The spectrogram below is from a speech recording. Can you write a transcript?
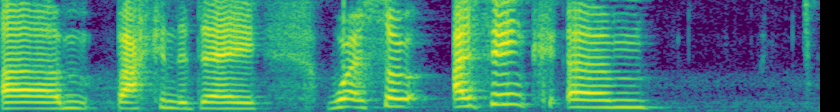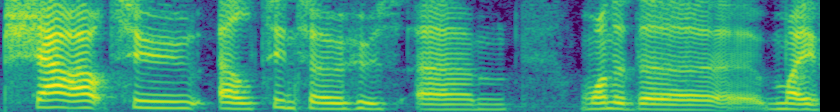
um, back in the day. Where so I think um, shout out to El Tinto, who's um, one of the my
